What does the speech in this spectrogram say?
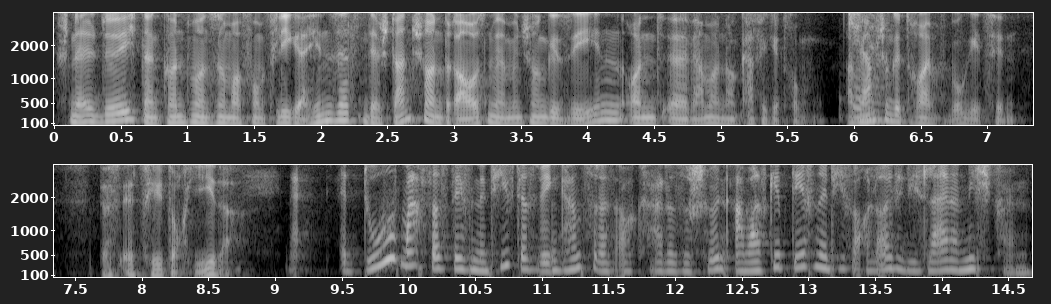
schnell durch. Dann konnten wir uns nochmal vom Flieger hinsetzen. Der stand schon draußen, wir haben ihn schon gesehen und äh, wir haben auch noch einen Kaffee getrunken. Aber wir Genau. haben schon geträumt, wo geht's hin? Das erzählt doch jeder. Du machst das definitiv, deswegen kannst du das auch gerade so schön, aber es gibt definitiv auch Leute, die es leider nicht können.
